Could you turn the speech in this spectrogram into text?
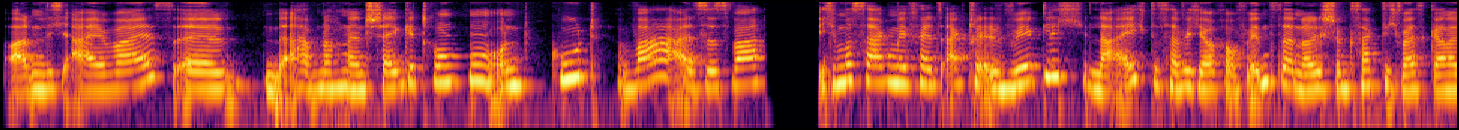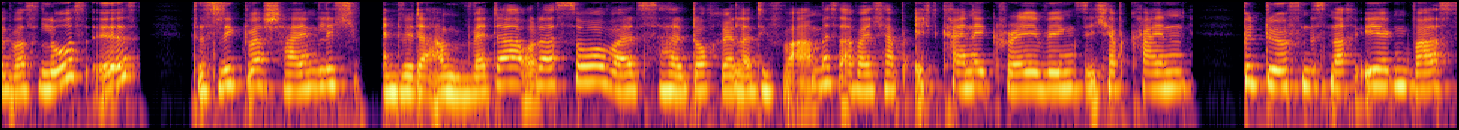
ordentlich Eiweiß, äh, habe noch einen Shake getrunken und gut war. Also es war, ich muss sagen, mir fällt es aktuell wirklich leicht. Das habe ich auch auf Insta neulich schon gesagt. Ich weiß gar nicht, was los ist. Das liegt wahrscheinlich entweder am Wetter oder so, weil es halt doch relativ warm ist. Aber ich habe echt keine Cravings. Ich habe keinen Bedürfnis nach irgendwas.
